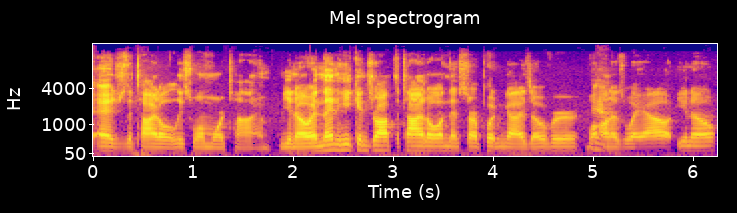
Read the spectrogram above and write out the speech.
Edge the title at least one more time, you know, and then he can drop the title and then start putting guys over Yeah. on his way out, you know.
